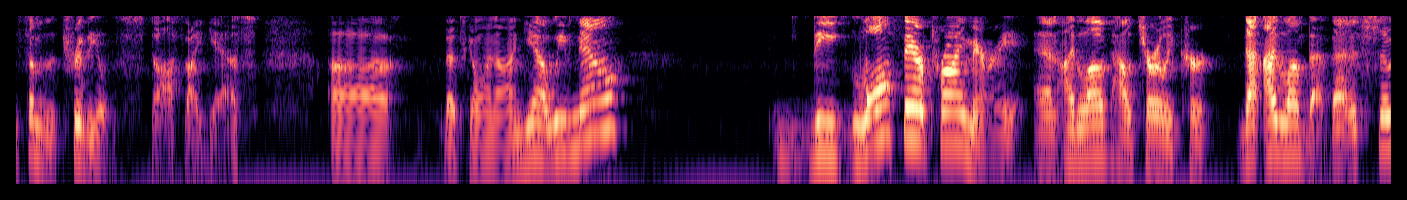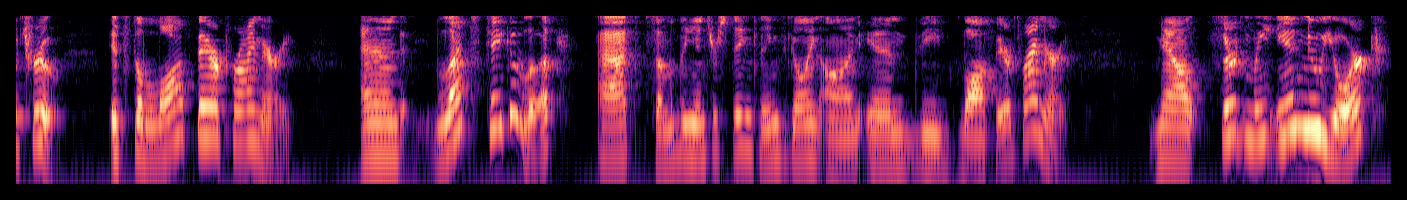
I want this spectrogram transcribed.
some of the trivial stuff, I guess, uh, that's going on. Yeah, we've now the lawfare primary, and I love how Charlie Kirk that I love that. That is so true. It's the lawfare primary. And let's take a look at some of the interesting things going on in the lawfare primary. Now, certainly in New York,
